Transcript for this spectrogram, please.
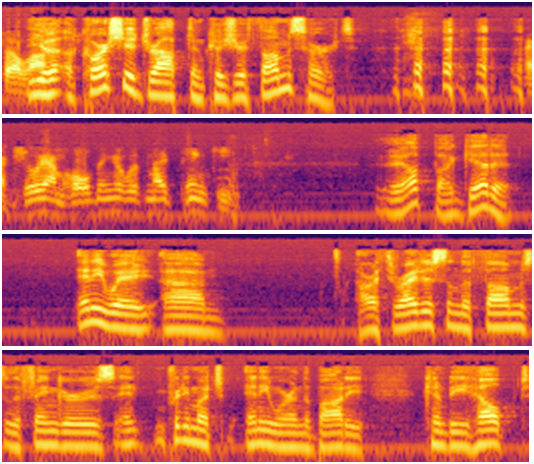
fell off. You, of course, you dropped them because your thumbs hurt. Actually, I'm holding it with my pinky. Yep, I get it. Anyway, um, arthritis in the thumbs or the fingers, and pretty much anywhere in the body, can be helped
